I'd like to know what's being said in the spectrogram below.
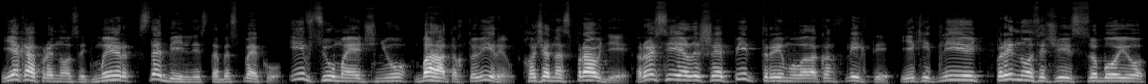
яка приносить мир, стабільність та безпеку. І в цю маячню багато хто вірив. Хоча насправді Росія лише підтримувала конфлікти, які тліють, приносячи з собою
